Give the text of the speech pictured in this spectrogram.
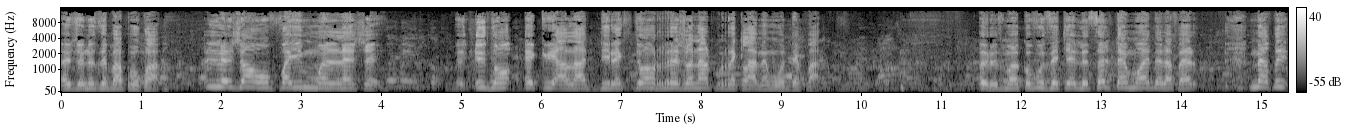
Et je ne sais pas pourquoi. Les gens ont failli me lyncher. Ils ont écrit à la direction régionale pour réclamer mon départ. Heureusement que vous étiez le seul témoin de l'affaire. Merci.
